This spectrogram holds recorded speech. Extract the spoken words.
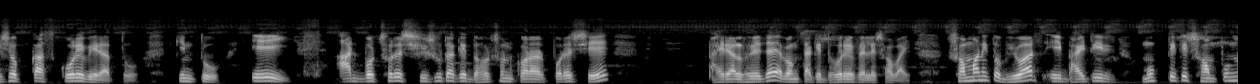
এসব কাজ করে বেরাতো কিন্তু এই আট বছরের শিশুটাকে ধর্ষণ করার পরে সে ভাইরাল হয়ে যায় এবং তাকে ধরে ফেলে সবাই। সম্মানিত ভিউয়ার্স এই ভাইটির মুখ থেকে সম্পূর্ণ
